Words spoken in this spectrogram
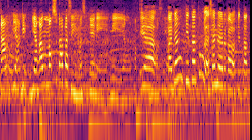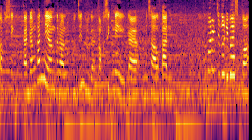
Kamu yang di- yang kamu maksud apa sih maksudnya nih? Nih yang toxic ya kadang kita tuh nggak sadar kalau kita toksik kadang kan yang terlalu bucin juga toksik nih kayak misalkan apa? kemarin juga dibahas kok.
